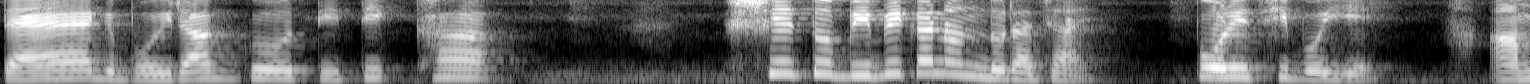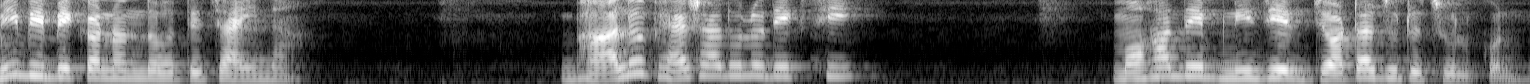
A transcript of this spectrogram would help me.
ত্যাগ, বৈরাগ্য, তিতিক্ষা। সে তো বিবেকানন্দরা চায়, পড়েছি বইয়ে। আমি বিবেকানন্দ হতে চাই না। ভালো ফ্যাসাদ হলো দেখছি, মহাদেব নিজের জটা জুটো চুলকন।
